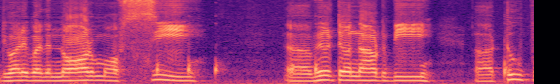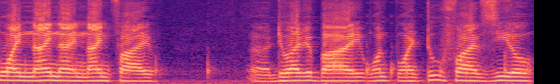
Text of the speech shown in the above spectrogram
divided by the norm of c uh, will turn out to be uh, 2.9995 uh, divided by 1.250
